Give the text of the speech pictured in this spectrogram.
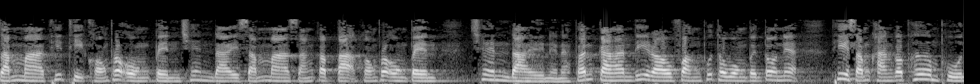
สัมมาทิฏฐิของพระองค์เป็นเช่นใด สัมมาสังกัปปะของพระองค์เป็นเช่นใดเนี่ยนะพันการที่เราฟังพุทธวงศ์เป็นต้นเนี่ยที่สำคัญก็เพิ่มพูน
